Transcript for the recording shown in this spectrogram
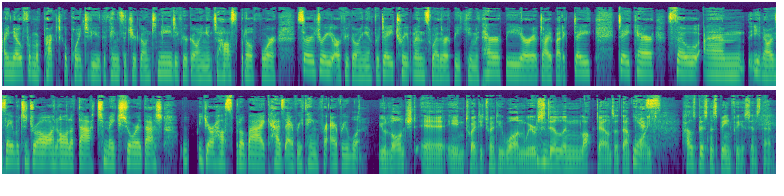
I know from a practical point of view the things that you're going to need if you're going into hospital for surgery or if you're going in for day treatments, whether it be chemotherapy or a diabetic day daycare. So, um, you know, I was able to draw on all of that to make sure that your hospital bag has everything for everyone. You launched uh, in 2021. We were still in lockdowns at that Mm-hmm. Yes. point. How's business been for you since then?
